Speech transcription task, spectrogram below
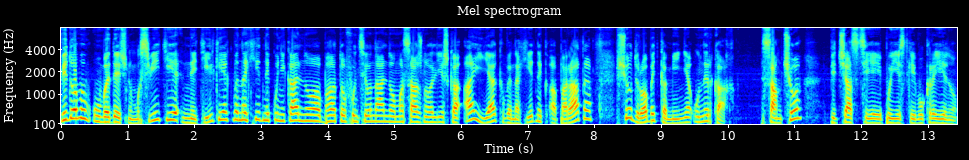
Відомим у медичному світі не тільки як винахідник унікального багатофункціонального масажного ліжка, а й як винахідник апарата, що дробить каміння у нирках. Сам Чо під час цієї поїздки в Україну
